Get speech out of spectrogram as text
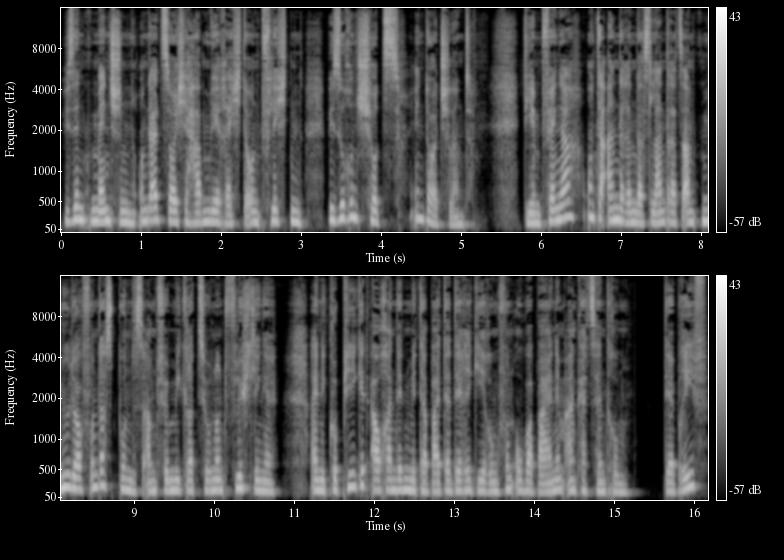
Wir sind Menschen und als solche haben wir Rechte und Pflichten. Wir suchen Schutz in Deutschland. Die Empfänger unter anderem das Landratsamt Mühldorf und das Bundesamt für Migration und Flüchtlinge. Eine Kopie geht auch an den Mitarbeiter der Regierung von Oberbayern im Ankerzentrum. Der Brief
